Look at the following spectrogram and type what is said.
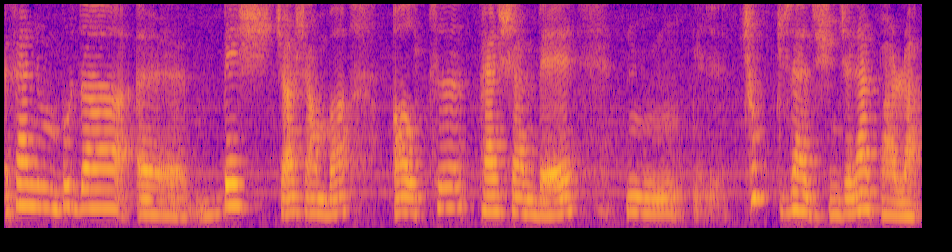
efendim burada e, beş çarşamba, altı perşembe hmm, çok güzel düşünceler parlak.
